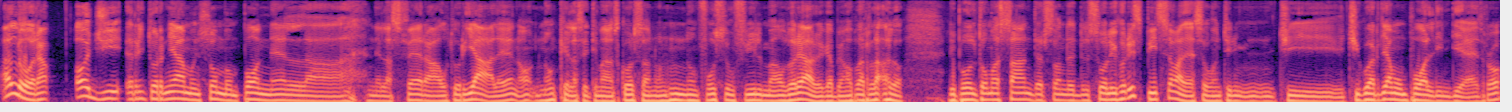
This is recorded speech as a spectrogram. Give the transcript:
Allora, oggi ritorniamo insomma un po' nella, nella sfera autoriale, no? non che la settimana scorsa non, non, fosse un film autoriale perché abbiamo parlato di Paul Thomas Anderson e del suo Licorice Pizza, ma adesso continu- ci, ci, guardiamo un po' all'indietro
